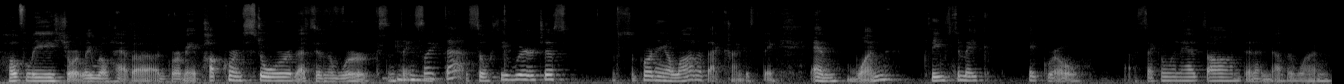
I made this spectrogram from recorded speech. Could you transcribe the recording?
Hopefully, shortly we'll have a gourmet popcorn store that's in the works and Mm-hmm. things like that. So see, we're just supporting a lot of that kind of thing, and one seems to make it grow. A second one adds on, then another one.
